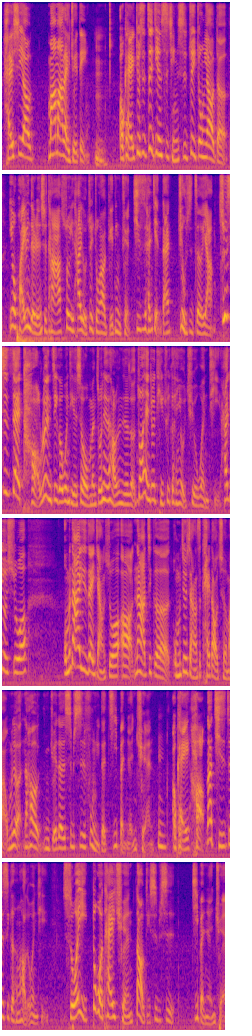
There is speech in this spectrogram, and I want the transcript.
还是要妈妈来决定。嗯。OK，就是这件事情是最重要的，因为怀孕的人是她，所以她有最重要的决定权。其实很简单，就是这样。就是在讨论这个问题的时候，我们昨天在讨论的时候，庄宪就提出一个很有趣的问题，他就说，我们大家一直在讲说，哦，那这个我们就讲的是开倒车嘛，我们就然后你觉得是不是妇女的基本人权？嗯，OK，好，那其实这是一个很好的问题。所以堕胎权到底是不是基本人权？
